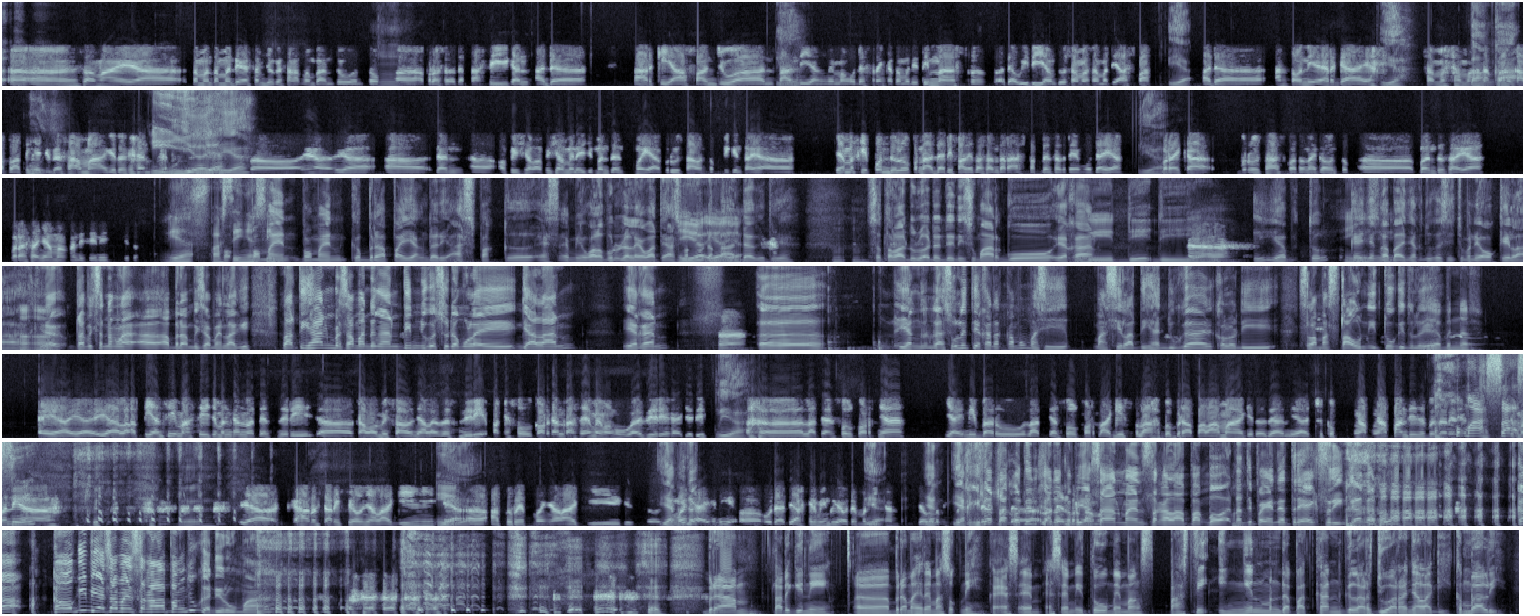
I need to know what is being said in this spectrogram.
Eh, eh, sama ya teman-teman DSM juga sangat membantu untuk Hmm. eh, proses adaptasi kan ada Arki, Avan, Juan, Iya. Sandi yang memang udah sering ketemu di timnas, terus ada Widi yang dulu sama-sama di Aspak, iya ada Anthony Erga ya iya sama-sama anak Bangka. Pelatihnya juga sama gitu kan. Iya ya. ya So ya ya eh, dan eh, official official manajemen dan semua ya berusaha untuk bikin saya eh, ya meskipun dulu pernah ada rivalitas antara Aspak dan Satria Muda ya iya mereka berusaha sekuat tenaga untuk eh, bantu saya merasa nyaman di sini gitu. Iya pastinya sih. pemain pemain keberapa yang dari Aspak ke SM ya walaupun udah lewat ya Aspak Iya, udah iya, nggak iya. ada gitu ya setelah dulu ada Denny Sumargo ya kan Widi dia. Nah, Iya betul. Iya Kayaknya sih. nggak banyak juga sih, cuman ya oke lah. Uh-uh. Ya, tapi senang lah uh, Abraham bisa main lagi. Latihan bersama dengan tim juga sudah mulai jalan, ya kan? nah, Eh, yang nggak sulit ya karena kamu masih masih latihan juga kalau di selama setahun itu gitu loh Iya ya. bener. eh ya ya ya latihan sih masih cuman kan latihan sendiri Eh, kalau misalnya latihan sendiri pakai full court kan rasanya memang mubazir ya kayak jadi Iya. eh, latihan full courtnya ya ini baru latihan full court lagi setelah beberapa lama gitu dan ya cukup ngap-ngapan sih sebenarnya. Masa Cuman sih? ya ya harus cari feel-nya lagi, Iya. ya eh, atur ritmenya lagi gitu. Yang Cuman kita- ya ini eh, udah di akhir minggu ya udah Iya. mendingan jauh Yang, lebih yang kita takutin karena kebiasaan main setengah lapang bahwa nanti pengennya 3x3 enggak kan lu? Kak, Kak Ogi biasa main setengah lapang juga di rumah. Bram, tapi gini, eh, Bram akhirnya masuk nih ke SM. SM itu memang pasti ingin mendapatkan gelar juaranya lagi kembali.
